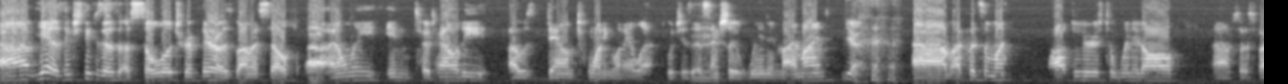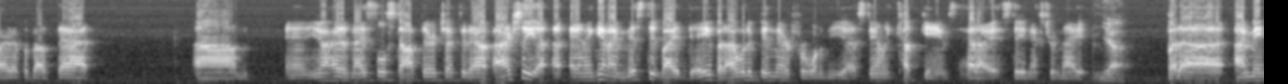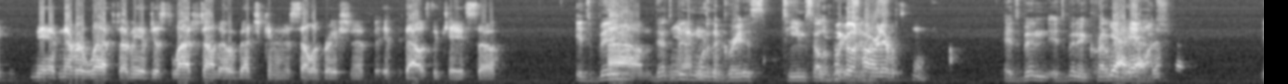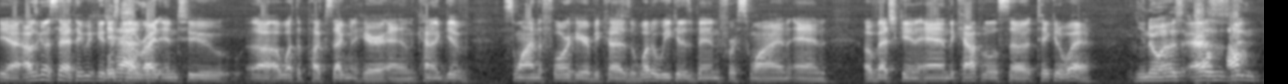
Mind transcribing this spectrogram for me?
Um, yeah, it was interesting because it was a solo trip there. I was by myself. Uh, I only, in totality, I was down twenty when I left, which is Mm. essentially a win in my mind. Yeah. Um, I put some money on Dodgers to win it all, um, so I was fired up about that. Um, and you know, I had a nice little stop there, checked it out. I actually, uh, and again, I missed it by a day, but I would have been there for one of the uh, Stanley Cup games had I stayed an extra night. yeah. But uh, I may may have never left. I may have just latched onto Ovechkin in a celebration if, if that was the case. So It's been Um, that's yeah, been he's one of the been- greatest team we're celebrations. going hard ever since. It's been it's been incredible Yeah, to yeah. watch. Yeah, I was gonna say I think we could just go right into uh, what the puck segment here and kind of give Swine the floor here because what a week it has been for Swine and Ovechkin and the Capitals. So take it away. You know, as as has been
